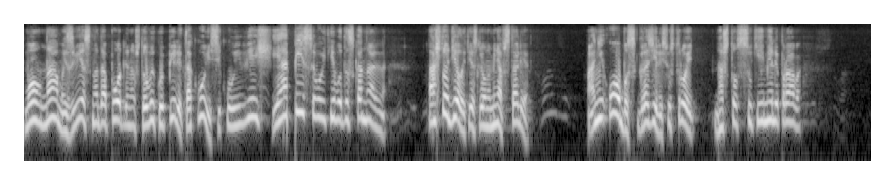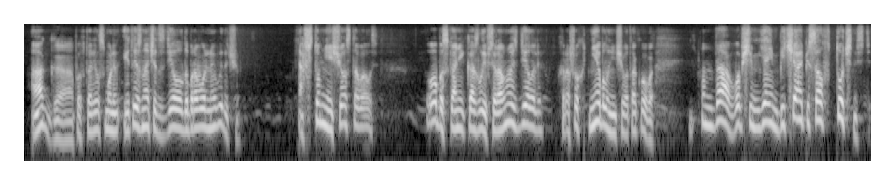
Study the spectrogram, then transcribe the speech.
«Мол, нам известно доподлинно, что вы купили такую-сякую вещь и описывают его досконально. А что делать, если он у меня в столе? Они обыск грозились устроить, на что, суки, имели право». «Ага», — повторил Смолин, — «и ты, значит, сделал добровольную выдачу?» «А что мне еще оставалось?» Обыск они, козлы, все равно сделали. Хорошо, хоть не было ничего такого. Он, да, в общем, я им бича описал в точности.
